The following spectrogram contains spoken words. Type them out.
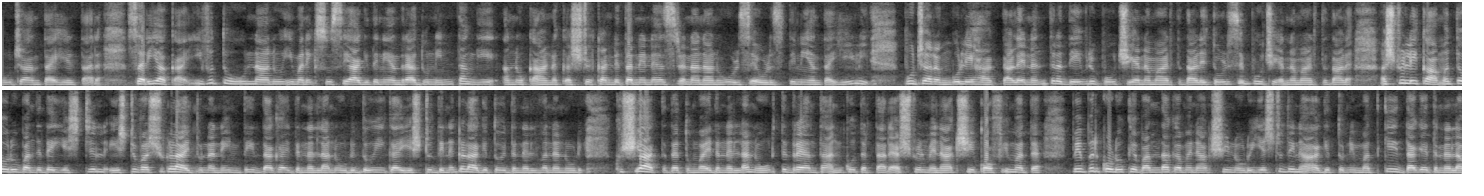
ಪೂಜಾ ಅಂತ ಹೇಳ್ತಾರೆ. ಸರಿ ಅಕ್ಕ, ಇವತ್ತು ನಾನು ಈ ಮನೆಗೆ ಸೊಸೆ ಆಗಿದ್ದೀನಿ ಅಂದರೆ ಅದು ನಿನ್ನ ತಂಗಿ ಅನ್ನೋ ಕಾರಣಕ್ಕಷ್ಟೇ. ಖಂಡಿತ ನಿನ್ನ ಹೆಸರನ್ನು ನಾನು ಉಳಿಸೆ ಉಳಿಸ್ತೀನಿ ಅಂತ ಹೇಳಿ ಪೂಜಾ ರಂಗೋಲಿ ಹಾಕ್ತಾಳೆ. ನಂತರ ದೇವ್ರ ಪೂಜೆಯನ್ನು ಮಾಡ್ತಿದ್ದಾಳೆ, ತುಳಸಿ ಪೂಜೆಯನ್ನು ಮಾಡ್ತಿದ್ದಾಳೆ. ಅಷ್ಟರಲ್ಲಿ ಕಾಮತ್ತವರು ಬಂದಿದೆ. ಎಷ್ಟು ಎಷ್ಟು ವರ್ಷಗಳಾಯಿತು ನನ್ನ ಹಿಂದೆ ಇದ್ದಾಗ ಇದನ್ನೆಲ್ಲ ನೋಡಿದ್ದು. ಈಗ ಎಷ್ಟು ದಿನಗಳಾಗಿತ್ತು ಇದನ್ನೆಲ್ಲವನ್ನ ನೋಡಿ. ಖುಷಿ ಆಗ್ತದೆ ತುಂಬ ಇದನ್ನೆಲ್ಲ ನೋಡ್ತಿದ್ರೆ ಅಂತ ಅನ್ಕೋತಿರ್ತಾರೆ. ಅಷ್ಟರಲ್ಲಿ ಮೀನಾಕ್ಷಿ ಕಾಫಿ ಮತ್ತು ಪೇಪರ್ ಕೊಡೋಕೆ ಬಂದಾಗ ಮೀನಾಕ್ಷಿ ನೋಡು, ಎಷ್ಟು ದಿನ ಆಗಿತ್ತು ನಿಮ್ಮ ಅದಕ್ಕೆ ಇದ್ದಾಗ ಇದನ್ನೆಲ್ಲ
